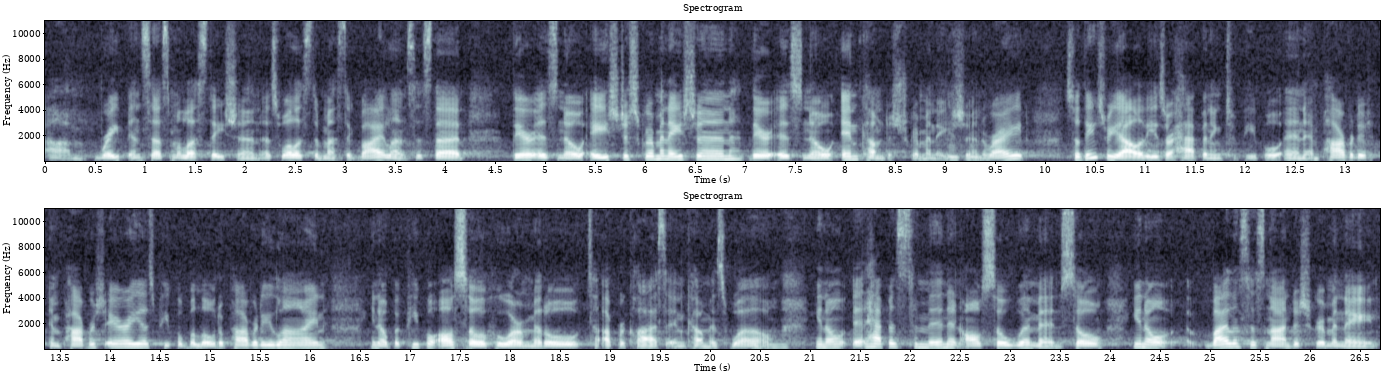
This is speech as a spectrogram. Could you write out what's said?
um, rape, incest, molestation, as well as domestic violence, is that there is no age discrimination, there is no income discrimination, mm-hmm. right? So these realities are happening to people in impoverished, impoverished areas, people below the poverty line, you know, but people also who are middle to upper class income as well. Mm-hmm. You know, it happens to men and also women. So, you know, violence does not discriminate.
